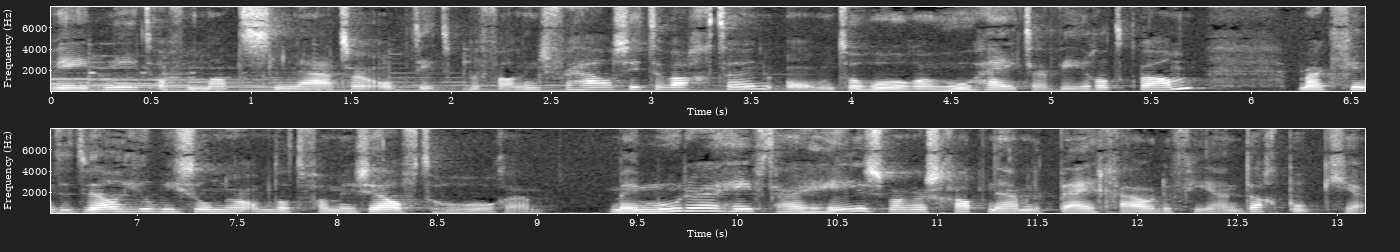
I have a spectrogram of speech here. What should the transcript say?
weet niet of Mats later op dit bevallingsverhaal zit te wachten om te horen hoe hij ter wereld kwam, maar ik vind het wel heel bijzonder om dat van mezelf te horen. Mijn moeder heeft haar hele zwangerschap namelijk bijgehouden via een dagboekje.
